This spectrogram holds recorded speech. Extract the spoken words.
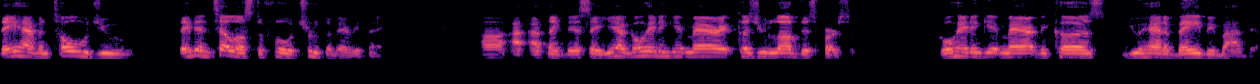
they haven't told you, they didn't tell us the full truth of everything. Uh, I, I think they'll say, yeah, go ahead and get married because you love this person. Go ahead and get married because you had a baby by them.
